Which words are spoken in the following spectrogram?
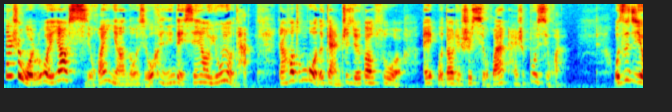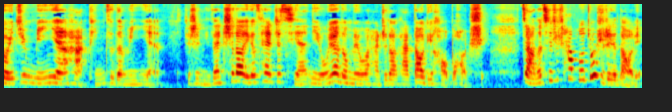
但是我如果要喜欢一样东西，我肯定得先要拥有它，然后通过我的感知觉告诉我，哎，我到底是喜欢还是不喜欢。我自己有一句名言哈，瓶子的名言，就是你在吃到一个菜之前，你永远都没有办法知道它到底好不好吃。讲的其实差不多就是这个道理。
